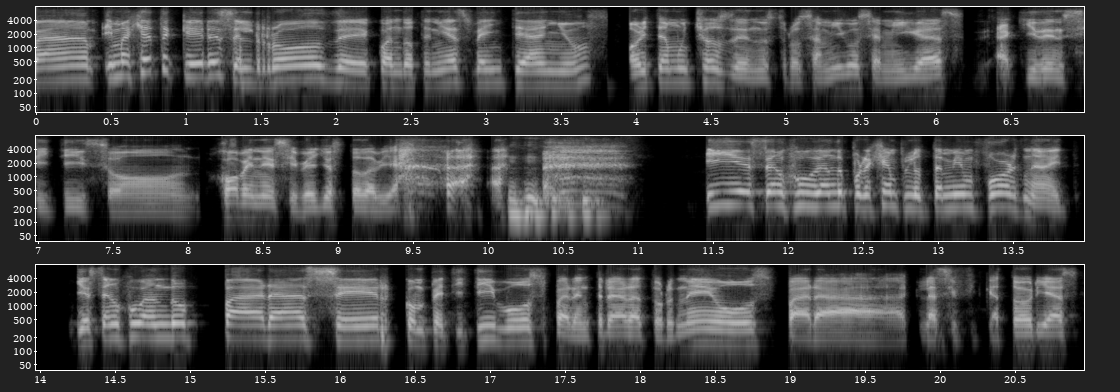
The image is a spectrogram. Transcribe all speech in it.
va, imagínate que eres el Ro de cuando tenías 20 años. Ahorita muchos de nuestros amigos y amigas aquí de City son jóvenes y bellos todavía. y están jugando, por ejemplo, también Fortnite. Y están jugando para ser competitivos, para entrar a torneos, para clasificatorias.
